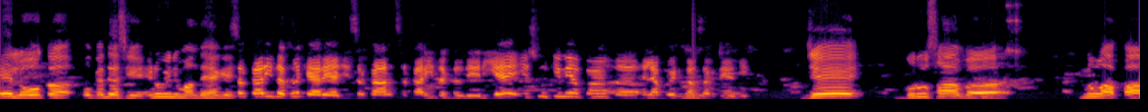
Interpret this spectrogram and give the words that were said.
ਇਹ ਲੋਕ ਉਹ ਕਹਿੰਦੇ ਅਸੀਂ ਇਹਨੂੰ ਵੀ ਨਹੀਂ ਮੰਨਦੇ ਹੈਗੇ। ਸਰਕਾਰੀ ਦਖਲ ਕਹਿ ਰਿਹਾ ਜੀ ਸਰਕਾਰ ਸਰਕਾਰੀ ਦਖਲ ਦੇ ਰਹੀ ਹੈ। ਇਸ ਨੂੰ ਕਿਵੇਂ ਆਪਾਂ ਇਲੈਬੋਰੇਟ ਕਰ ਸਕਦੇ ਹਾਂ ਜੀ? ਜੇ ਗੁਰੂ ਸਾਹਿਬ ਨੂੰ ਆਪਾਂ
